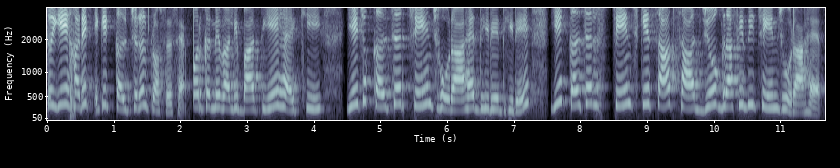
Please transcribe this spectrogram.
तो ये हर एक एक एक कल्चरल प्रोसेस है। और करने वाली बात ये है कि ये जो कल्चर चेंज हो रहा है धीरे धीरे ये कल्चर चेंज के साथ साथ जियोग्राफी भी चेंज हो रहा है।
